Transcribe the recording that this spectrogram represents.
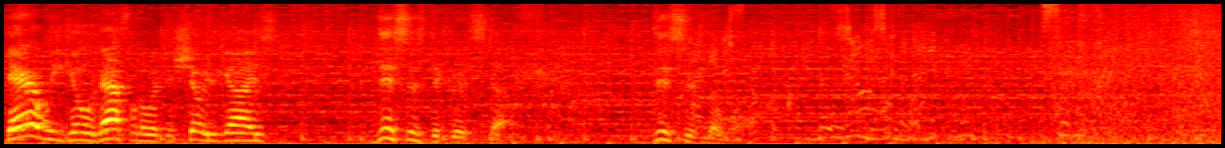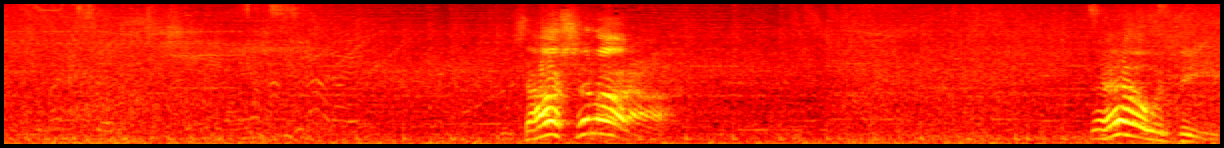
There we go. That's what I want to show you guys. This is the good stuff. This is the one. Sahasrara! The hell with thee!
